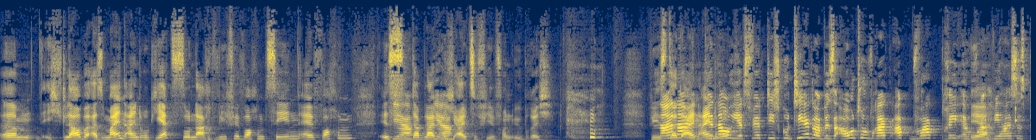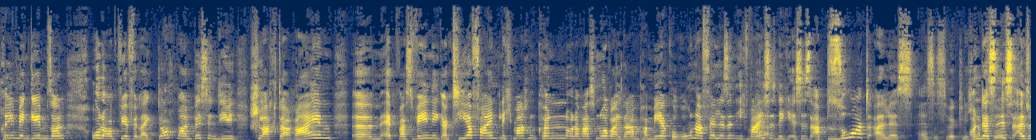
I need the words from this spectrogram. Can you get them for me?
Ähm, ich glaube, also mein Eindruck jetzt, so nach wie viel Wochen, zehn, elf Wochen, ist, Ja, da bleibt ja. nicht allzu viel von übrig. wie ist nein, da nein, dein Eindruck? genau. Jetzt wird diskutiert, ob es Autowrack, Abwrack, Prä, äh, Ja. wie heißt es, Prämien geben soll oder ob wir vielleicht doch mal ein bisschen die Schlachtereien ähm, etwas weniger tierfeindlich machen können oder was, nur weil da ein paar mehr Corona-Fälle sind. Ich weiß Ja. es nicht. Es ist absurd alles. es ist wirklich Und das absurd. ist also,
